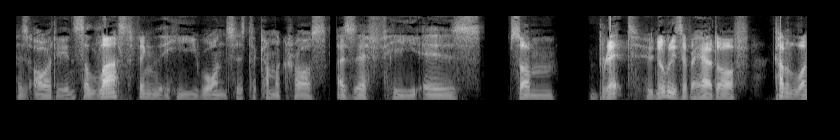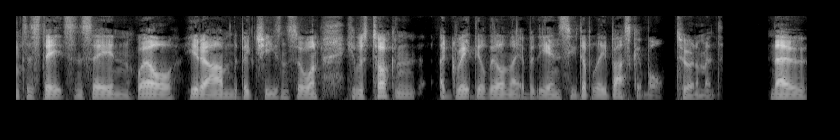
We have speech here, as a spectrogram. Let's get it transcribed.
his audience. The last thing that he wants is to come across as if he is some Brit who nobody's ever heard of coming along to the States and saying, well, here I am, the big cheese and so on. He was talking a great deal the other night about the NCAA basketball tournament. Now,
